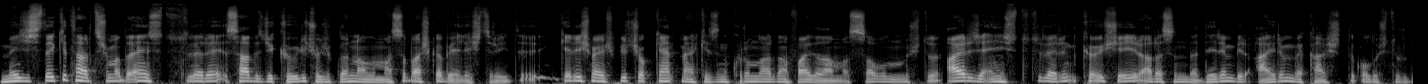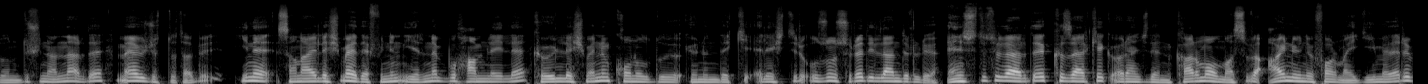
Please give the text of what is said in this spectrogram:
Meclisteki tartışmada enstitülere sadece köylü çocukların alınması başka bir eleştiriydi. Gelişmemiş birçok kent merkezinin kurumlardan faydalanması savunulmuştu. Ayrıca enstitülerin köy şehir arasında derin bir ayrım ve karşıtlık oluşturduğunu düşünenler de mevcuttu tabi. Yine sanayileşme hedefinin yerine bu hamleyle köylüleşmenin konulduğu yönündeki eleştiri uzun süre dillendiriliyor. Enstitülerde kız erkek öğrencilerin karma olması ve aynı üniformayı giymeleri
